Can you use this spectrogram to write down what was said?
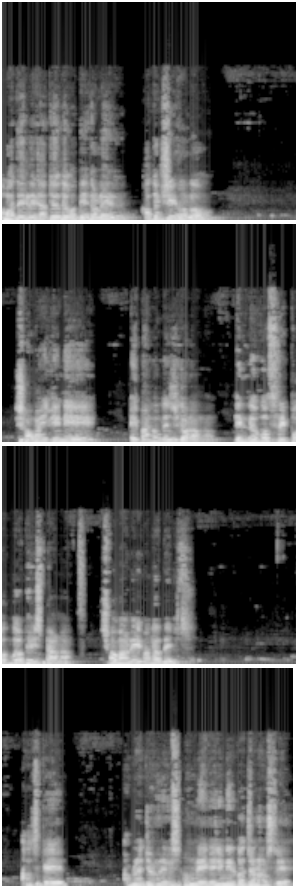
আমাদের জাতীয়তাবাদী দলের আদর্শই হলো সবাইকে নিয়ে এই বাংলাদেশ গড়া। হিন্দু, মুসলিম পদ্ম খ্রিস্টান সবার এই বাংলাদেশ। আজকে আমরা জানেন সামনে যে নির্বাচন আসছে,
